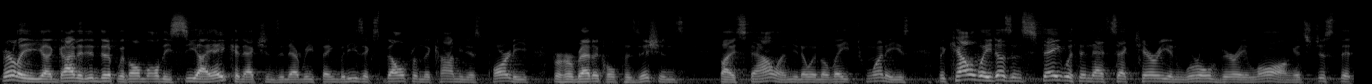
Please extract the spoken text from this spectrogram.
fairly uh, guy that ended up with all, all these CIA connections and everything, but he's expelled from the Communist Party for heretical positions by Stalin, you know, in the late 20s. But Calloway doesn't stay within that sectarian world very long. It's just that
